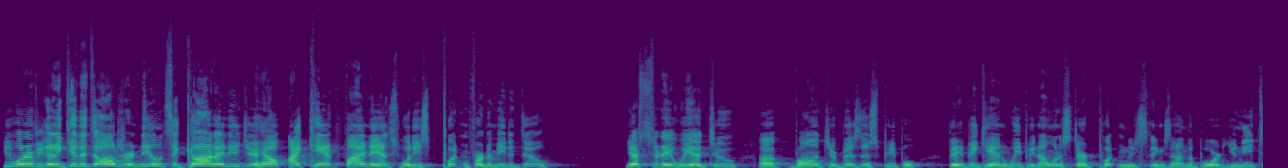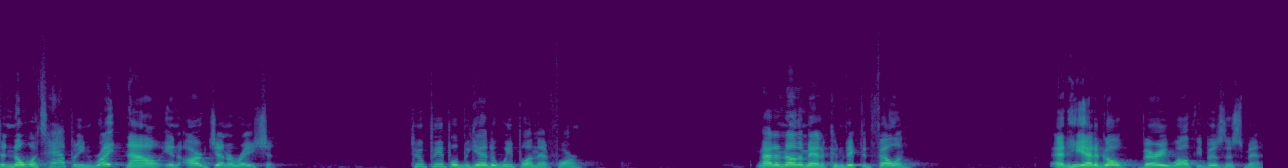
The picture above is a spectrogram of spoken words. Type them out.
He's wondering if you're going to get at the altar and kneel and say, God, I need your help. I can't finance what he's put in front of me to do. Yesterday, we had two uh, volunteer business people. They began weeping. I want to start putting these things on the board. You need to know what's happening right now in our generation. Two people began to weep on that farm. I had another man, a convicted felon, and he had to go, very wealthy businessman.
